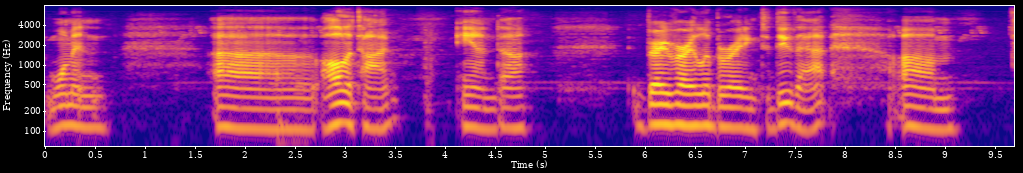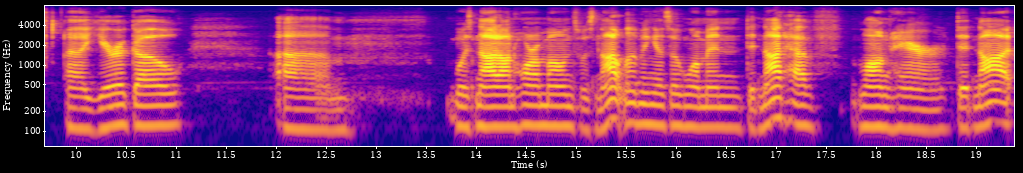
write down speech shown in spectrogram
woman uh, all the time, and uh, very, very liberating to do that. Um, a year ago, um, was not on hormones, was not living as a woman, did not have long hair, did not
